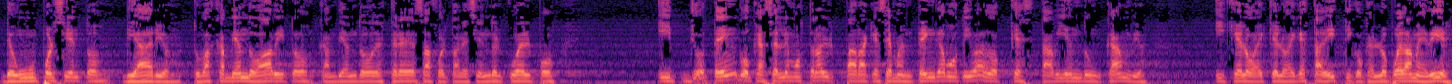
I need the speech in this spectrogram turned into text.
de un 1% diario. Tú vas cambiando hábitos, cambiando destreza, fortaleciendo el cuerpo. Y yo tengo que hacerle mostrar para que se mantenga motivado que está viendo un cambio y que lo, que lo hay que estadístico, que él lo pueda medir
